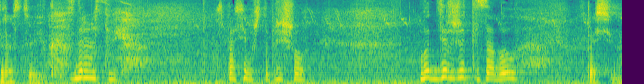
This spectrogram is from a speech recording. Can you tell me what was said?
Здравствуй, Вика. Здравствуй. Спасибо, что пришел. Вот держи, ты забыл. Спасибо.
